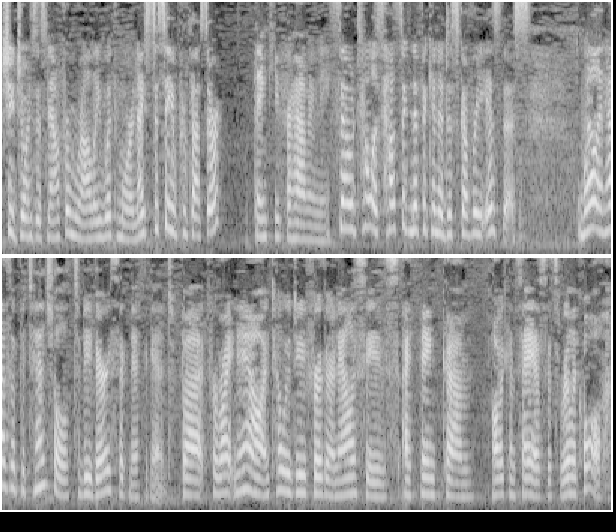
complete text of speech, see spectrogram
She joins us now from Raleigh with more. Nice to see you, Professor. Thank you for having me. So tell us, how significant a discovery is this? Well, it has the potential to be very significant, but for right now, until we do further analyses, I think um, all we can say is it's really cool.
